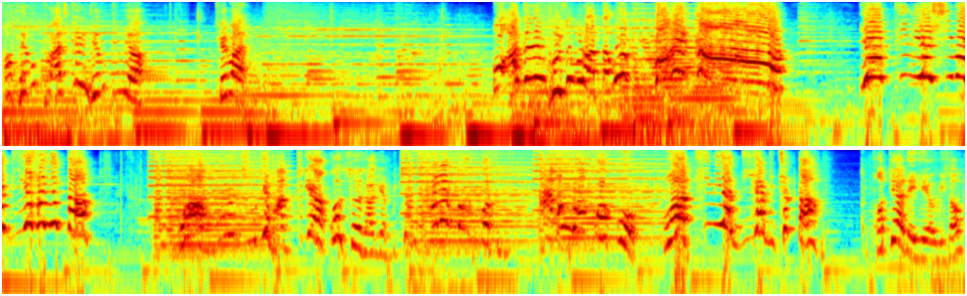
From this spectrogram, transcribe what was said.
아 배고픔 아직까지 배고픔이야. 제발. 어 아들님 벌써 보러 왔다고? 먹을까? 야 TV야 씨발 니가 살렸다. 와 물 두 개 밥 두 개 갖고 왔어요 자기야. 미쳤다. 하나도 갖고 왔어 왔고. 와 TV야. 니가 미쳤다. 버텨야 돼 이제 여기서.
